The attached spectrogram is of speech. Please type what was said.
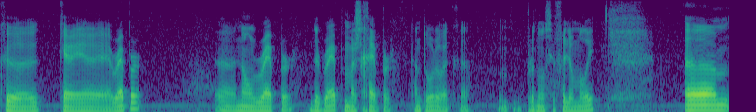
que, que é rapper, uh, não rapper de rap, mas rapper, cantor, é que a pronúncia falhou-me ali. Um,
